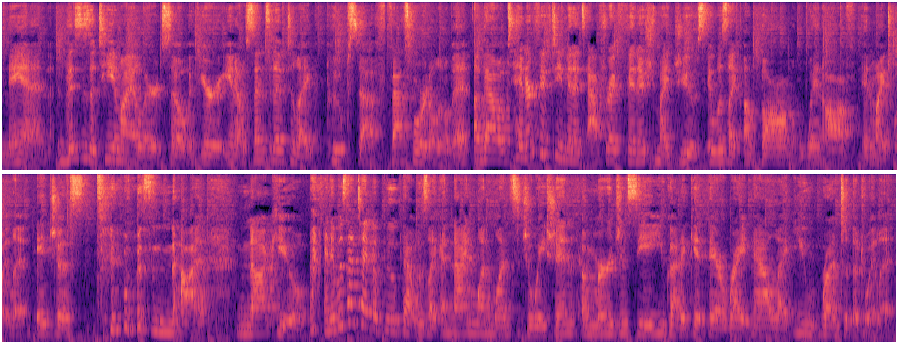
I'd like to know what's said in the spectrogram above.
man, this is a TMI alert. So if you're, you know, sensitive to like poop stuff, fast forward a little bit. About 10 or 15 minutes after I finished my juice, it was like a bomb went off in my toilet. It just was not not cute. And it was that type of poop that was like a 911 situation, emergency, you gotta get there right now, like you run to the toilet.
